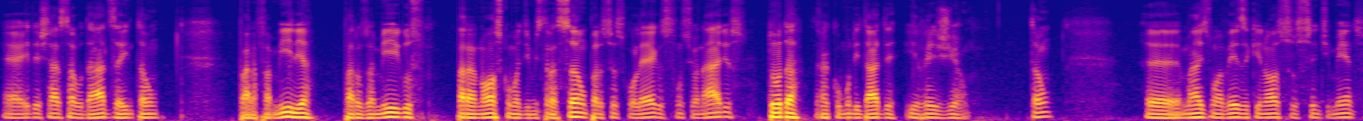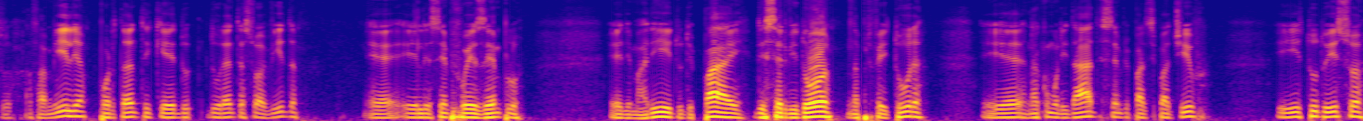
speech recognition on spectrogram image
é, e deixar saudades aí então para a família, para os amigos, para nós como administração, para os seus colegas, funcionários, toda a comunidade e região. Então, é, mais uma vez aqui nossos sentimentos à família. Importante que du durante a sua vida é, ele sempre foi exemplo é, de marido, de pai, de servidor na prefeitura e é, na comunidade, sempre participativo. E tudo isso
